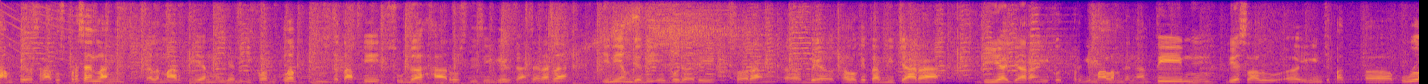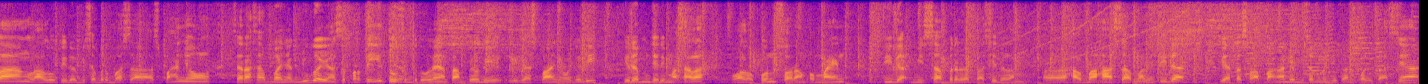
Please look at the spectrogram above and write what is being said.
tampil 100% lah hmm. dalam artian menjadi ikon klub, hmm. tetapi sudah harus disingkirkan. Saya rasa ini yang menjadi ego dari seorang uh, Bale. Kalau kita bicara dia jarang ikut pergi malam dengan tim, hmm. dia selalu uh, ingin cepat uh, pulang, lalu tidak bisa berbahasa Spanyol. Saya rasa banyak juga yang seperti itu yeah. sebetulnya yang tampil di Liga Spanyol. Jadi tidak menjadi masalah walaupun seorang pemain tidak bisa beradaptasi dalam uh, hal bahasa. Hmm. Paling tidak di atas lapangan dia bisa menunjukkan kualitasnya,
